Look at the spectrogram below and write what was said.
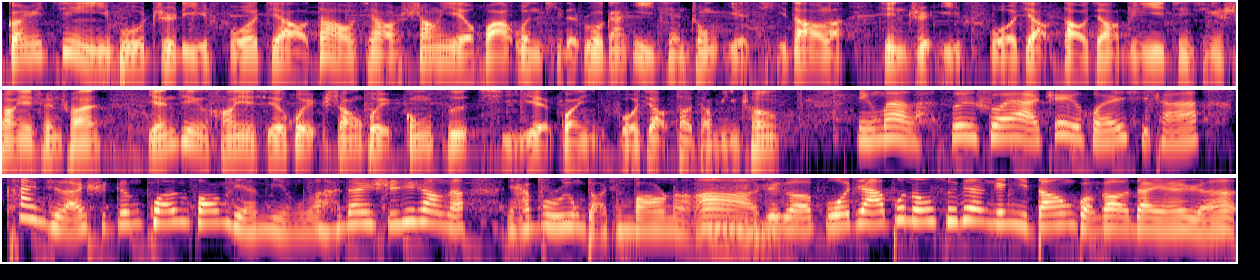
关于进一步治理佛教、道教商业化问题的若干意见中，也提到了禁止以佛教、道教名义进行商业宣传，严禁行业协会、商会、公司、企业冠以佛教、道教名称。明白了，所以说呀，这回喜茶看起来是跟官方联名了，但是实际上呢，你还不如用表情包呢啊！这个佛家不能随便给你当广告的代言人。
